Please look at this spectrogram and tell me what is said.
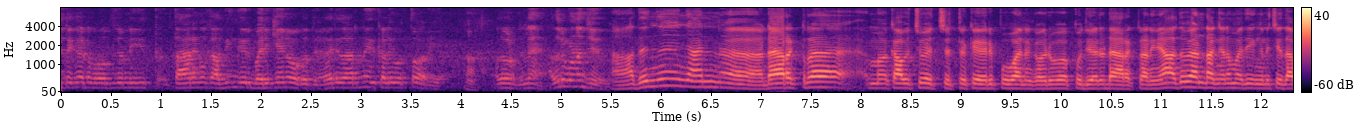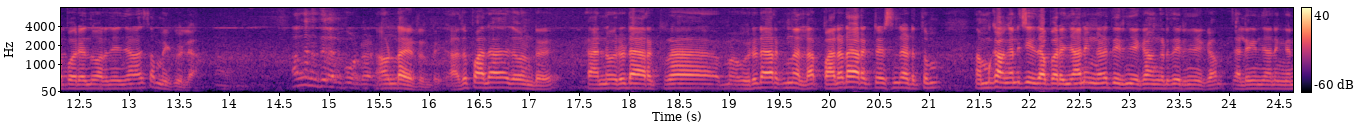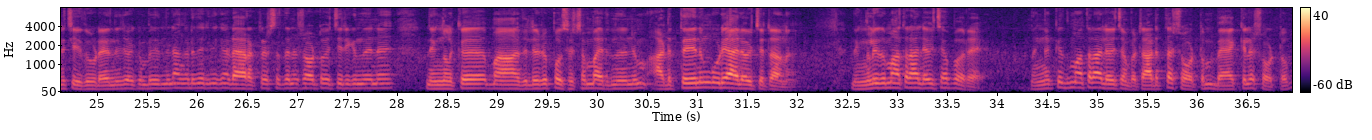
ഒക്കെ പ്രവർത്തിച്ചുകൊണ്ട് ഈ താരങ്ങൾക്ക് അധികം കയറി ഭരിക്കാനും ഒക്കത്തില്ല. കാര്യം സാറിന് ഈ കളി മൊത്തം അറിയാം. അതുകൊണ്ട് അല്ലേ അതൊരു ഗുണം ചെയ്തു. അതിന് ഞാൻ ഡയറക്ടറെ കവച്ചു വെച്ചിട്ട് കയറി പോകാനൊക്കെ ഒരു പുതിയൊരു ഡയറക്ടർ ആണെങ്കിൽ അത് വേണ്ട അങ്ങനെ മതി ഇങ്ങനെ ചെയ്താൽ പോരെ എന്ന് പറഞ്ഞു കഴിഞ്ഞാൽ അത് സമ്മതിക്കില്ല. അങ്ങനെ ഉണ്ടായിട്ടുണ്ട്. അത് പല ഇതുണ്ട്. കാരണം ഒരു ഡയറക്ടറെ ഒരു ഡയറക്ടർ എന്നല്ല പല ഡയറക്ടേഴ്സിന്റെ അടുത്തും നമുക്ക് അങ്ങനെ ചെയ്താൽ പറയാം ഞാൻ ഇങ്ങനെ തിരിഞ്ഞേക്കാം അങ്ങോട്ട് തിരിഞ്ഞേക്കാം അല്ലെങ്കിൽ ഞാൻ ഇങ്ങനെ ചെയ്തുകൂടെ എന്ന് ചോദിക്കുമ്പോൾ ഇതിന് അങ്ങോട്ട് തിരിഞ്ഞേക്കാം ഡയറക്ടേഴ്സ് തന്നെ ഷോട്ട് വെച്ചിരിക്കുന്നതിന് നിങ്ങൾക്ക് അതിലൊരു പൊസിഷൻ വരുന്നതിനും അടുത്തതിനും കൂടി ആലോചിച്ചിട്ടാണ്. നിങ്ങളിത് മാത്രം ആലോചിച്ചാൽ പോരെ. നിങ്ങൾക്ക് ഇത് മാത്രം ആലോചിച്ചാൽ പറ്റും. അടുത്ത ഷോട്ടും ബാക്കിലെ ഷോട്ടും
